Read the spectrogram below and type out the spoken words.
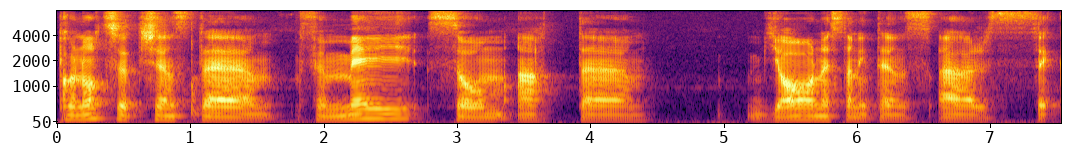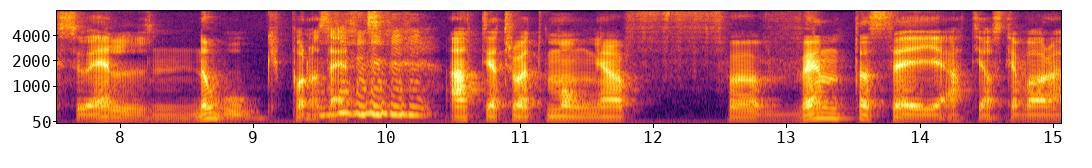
på något sätt känns det för mig som att eh, jag nästan inte ens är sexuell nog på något sätt. Att jag tror att många förväntar sig att jag ska vara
